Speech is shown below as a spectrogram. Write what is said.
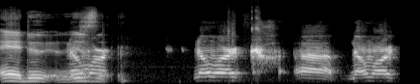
Hey, do, no more. No more. Uh. No more.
